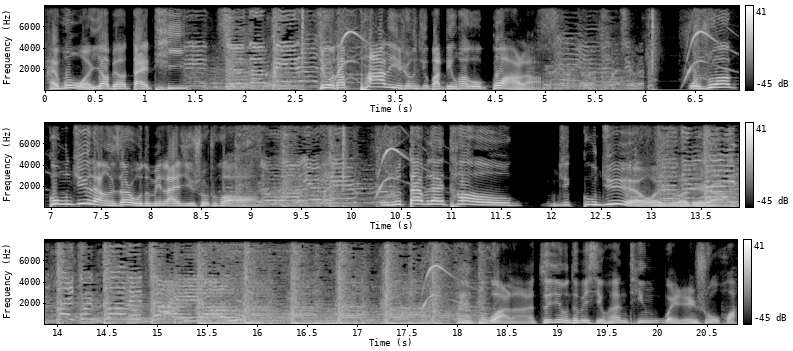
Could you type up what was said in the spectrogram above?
还问我要不要带 T，结果她啪的一声就把电话给我挂了。我说工具两个字儿我都没来及说出口。我说带不带套？这工具，我说这是。哎，不管了，最近我特别喜欢听伟人说话。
